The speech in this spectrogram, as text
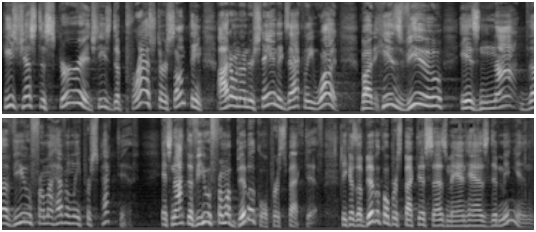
He's just discouraged. He's depressed or something. I don't understand exactly what. But his view is not the view from a heavenly perspective. It's not the view from a biblical perspective, because a biblical perspective says man has dominion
